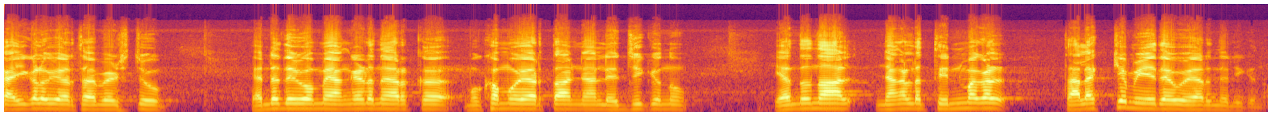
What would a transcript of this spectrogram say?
കൈകൾ ഉയർത്തി അപേക്ഷിച്ചു. എന്റെ ദൈവമേ അങ്ങയുടെ നേർക്ക് മുഖമുയർത്താൻ ഞാൻ ലജ്ജിക്കുന്നു. എന്തെന്നാൽ ഞങ്ങളുടെ തിന്മകൾ തലയ്ക്ക് മീതെ ഉയർന്നിരിക്കുന്നു.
